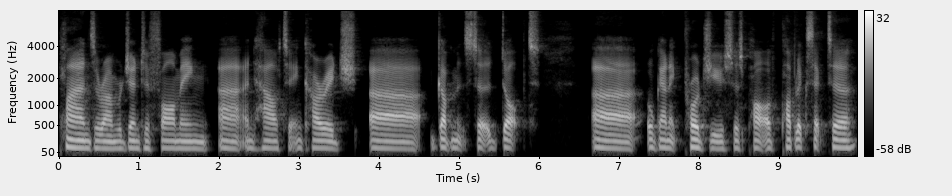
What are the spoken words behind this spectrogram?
plans around regenerative farming uh, and how to encourage uh, governments to adopt uh, organic produce as part of public sector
